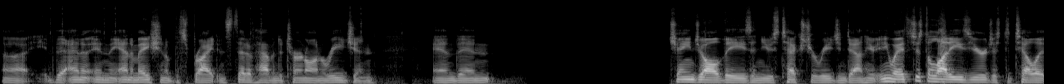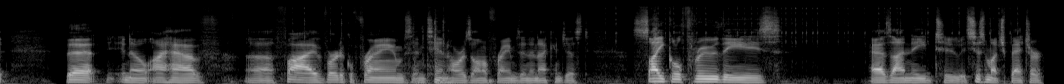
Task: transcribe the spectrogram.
uh, the in the animation of the sprite instead of having to turn on region and then change all these and use texture region down here. Anyway, it's just a lot easier just to tell it that, you know, I have uh, five vertical frames and 10 horizontal frames and then I can just cycle through these as I need to. It's just much better.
